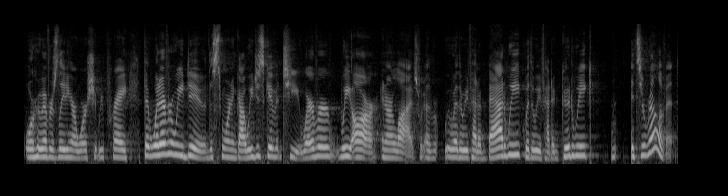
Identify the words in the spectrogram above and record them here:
or whoever's leading our worship, we pray that whatever we do this morning, God, we just give it to you, wherever we are in our lives, whether we've had a bad week, whether we've had a good week, it's irrelevant.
